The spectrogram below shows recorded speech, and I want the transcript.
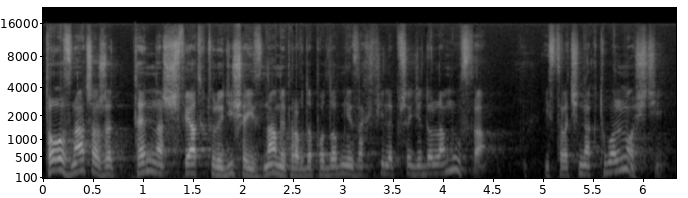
To oznacza, że ten nasz świat, który dzisiaj znamy, prawdopodobnie za chwilę przejdzie do lamusa i straci na aktualności.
